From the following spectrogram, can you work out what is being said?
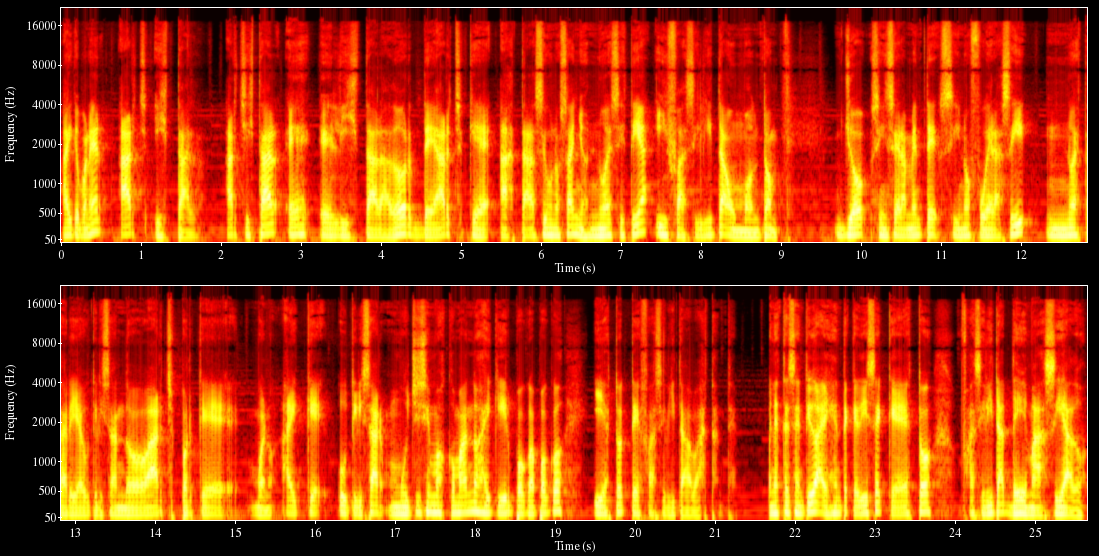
hay que poner Arch Install. Arch Install es el instalador de Arch que hasta hace unos años no existía y facilita un montón. Yo sinceramente si no fuera así no estaría utilizando Arch porque bueno hay que utilizar muchísimos comandos, hay que ir poco a poco y esto te facilita bastante. En este sentido, hay gente que dice que esto facilita demasiado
